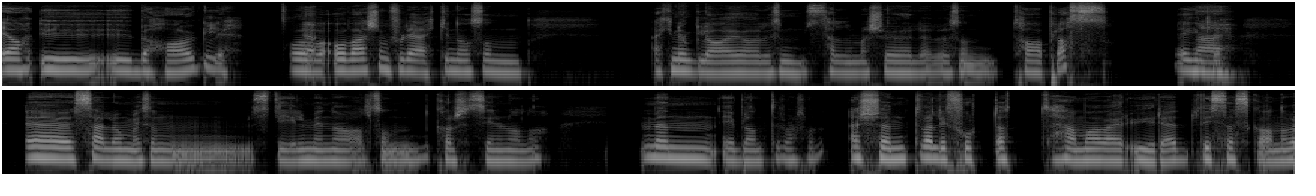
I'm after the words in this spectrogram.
Ja, ubehagelig å, å være sånn, fordi jeg er ikke noe sånn Jeg er ikke noe glad i å liksom selge meg sjøl eller sånn ta plass, egentlig. Eh, selv om liksom stilen min og alt sånn kanskje sier noe annet. Men iblant, i hvert fall. Jeg skjønte veldig fort at her må jeg være uredd hvis jeg skal noe.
